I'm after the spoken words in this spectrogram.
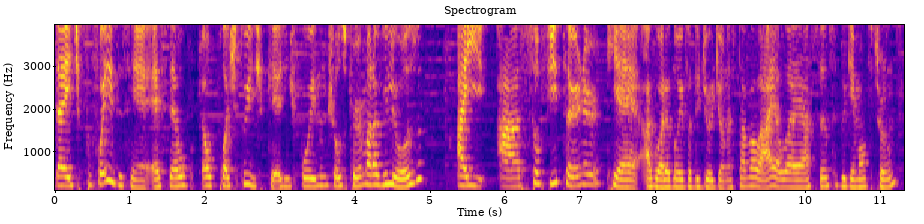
daí, tipo, foi isso, assim. Esse é o, é o plot twist, porque a gente foi num show super maravilhoso. Aí, a Sophie Turner, que é agora noiva do Joe Jonas, tava lá. Ela é a Sansa do Game of Thrones.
